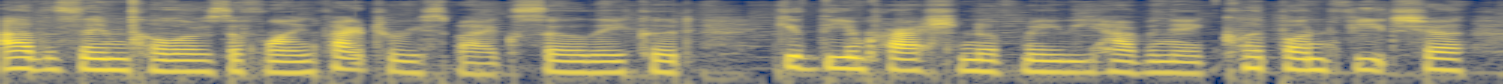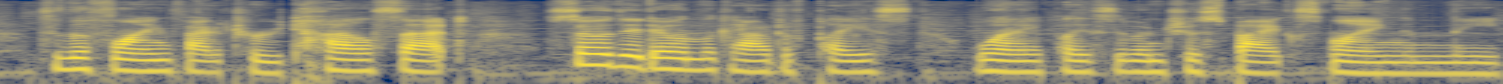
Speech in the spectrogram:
are the same color as the Flying Factory spikes so they could give the impression of maybe having a clip-on feature to the Flying Factory tile set so they don't look out of place when I place a bunch of spikes flying in the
